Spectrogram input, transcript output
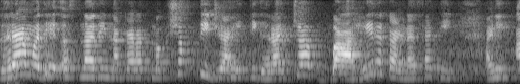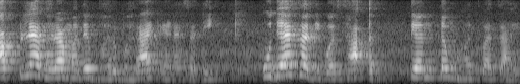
घरामध्ये असणारी नकारात्मक शक्ती जी आहे ती घराच्या बाहेर काढण्यासाठी आणि आपल्या घरामध्ये भरभराट येण्यासाठी उद्याचा दिवस हा अत्यंत महत्त्वाचा आहे.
